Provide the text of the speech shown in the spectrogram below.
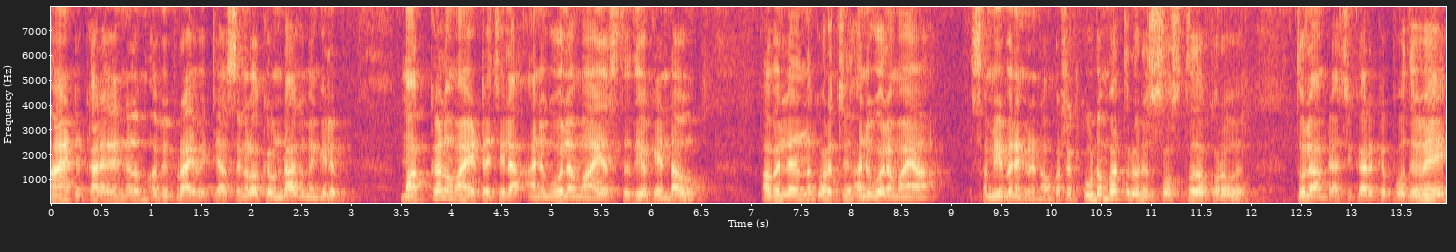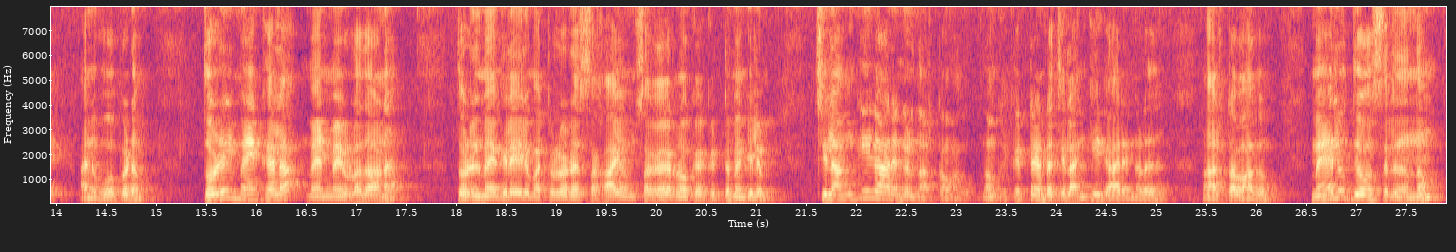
ആയിട്ട് കലഹങ്ങളും അഭിപ്രായ വ്യത്യാസങ്ങളൊക്കെ ഉണ്ടാകുമെങ്കിലും മക്കളുമായിട്ട് ചില അനുകൂലമായ സ്ഥിതിയൊക്കെ ഉണ്ടാവും. അവരിൽ നിന്ന് കുറച്ച് അനുകൂലമായ സമീപനങ്ങളുണ്ടാവും. പക്ഷെ കുടുംബത്തിലൊരു സ്വസ്ഥത കുറവ് തുലാം രാശിക്കാർക്ക് പൊതുവേ അനുഭവപ്പെടും. തൊഴിൽ മേഖല മേന്മയുള്ളതാണ്. തൊഴിൽ മേഖലയിൽ മറ്റുള്ളവരുടെ സഹായവും സഹകരണവും ഒക്കെ കിട്ടുമെങ്കിലും ചില അംഗീകാരങ്ങൾ നഷ്ടമാകും. നമുക്ക് കിട്ടേണ്ട ചില അംഗീകാരങ്ങൾ നഷ്ടമാകും. മേലുദ്യോഗസ്ഥരിൽ നിന്നും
